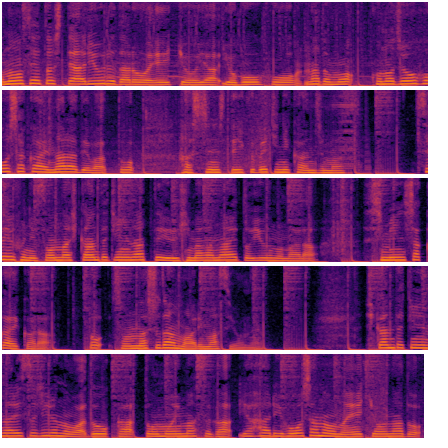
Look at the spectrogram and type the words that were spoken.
可能性としてあり得るだろう影響や予防法などもこの情報社会ならではと発信していくべきに感じます。政府にそんな悲観的になっている暇がないというのなら市民社会からとそんな手段もありますよね。悲観的になりすぎるのはどうかと思いますがやはり放射能の影響など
